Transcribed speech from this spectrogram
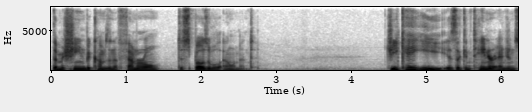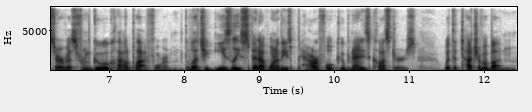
The machine becomes an ephemeral, disposable element. GKE is the container engine service from Google Cloud Platform that lets you easily spin up one of these powerful Kubernetes clusters with the touch of a button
